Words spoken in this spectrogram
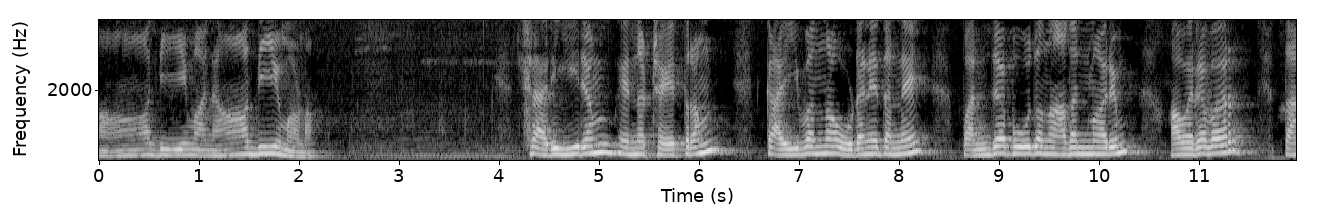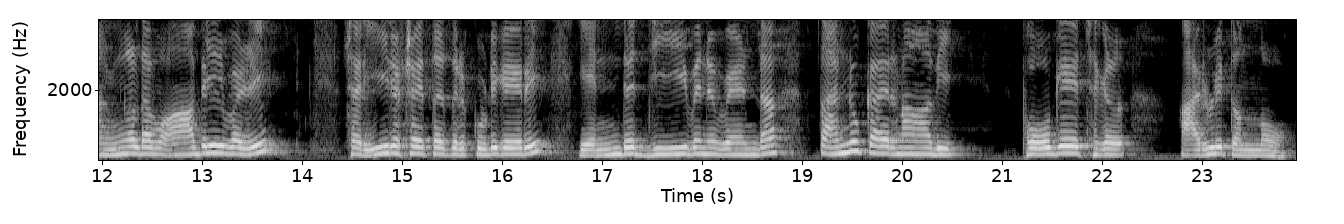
ആദിയും അനാദിയുമാണ്. ശരീരം എന്ന ക്ഷേത്രം കൈവന്ന ഉടനെ തന്നെ പഞ്ചഭൂതനാഥന്മാരും അവരവർ തങ്ങളുടെ വാതിൽ വഴി ശരീരക്ഷേത്രത്തിൽ കുടികയറി എന്റെ ജീവന് വേണ്ട തനുകരണാദി ഭോഗേച്ഛകൾ അരുളി തന്നു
